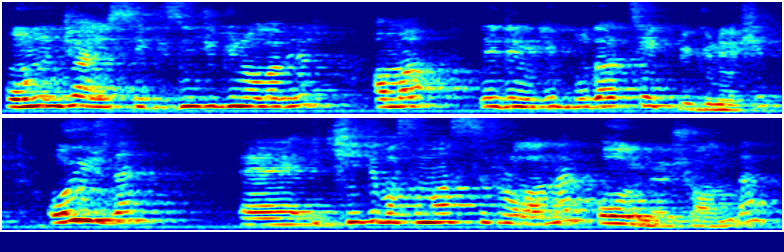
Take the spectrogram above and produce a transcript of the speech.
10. ayın 8. günü olabilir ama dediğim gibi bu da tek bir güne eşit. O yüzden e, ikinci basamağı sıfır olanlar olmuyor şu anda.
